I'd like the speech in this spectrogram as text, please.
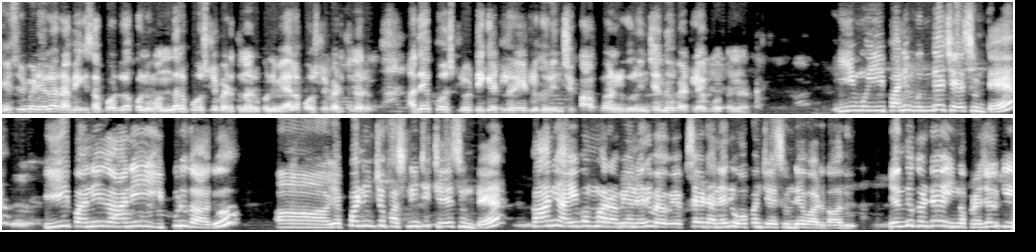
సోషల్ మీడియాలో రవికి సపోర్ట్గా కొన్ని వందల పోస్టులు పెడుతున్నారు కొన్ని వేల పోస్టులు పెడుతున్నారు. అదే పోస్టులు టికెట్ల రేట్ల గురించి పాప్కార్న్ల గురించి ఎందుకు పెట్టలేకపోతున్నారు? ఈ ఈ పని ముందే చేసుంటే ఈ పని కానీ ఇప్పుడు కాదు ఆ ఎప్పటి నుంచో ఫస్ట్ నుంచి చేసుంటే కానీ ఐబొమ్మ రవి అనేది వెబ్సైట్ అనేది ఓపెన్ చేసి ఉండేవాడు కాదు. ఎందుకంటే ఇంకా ప్రజలకి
